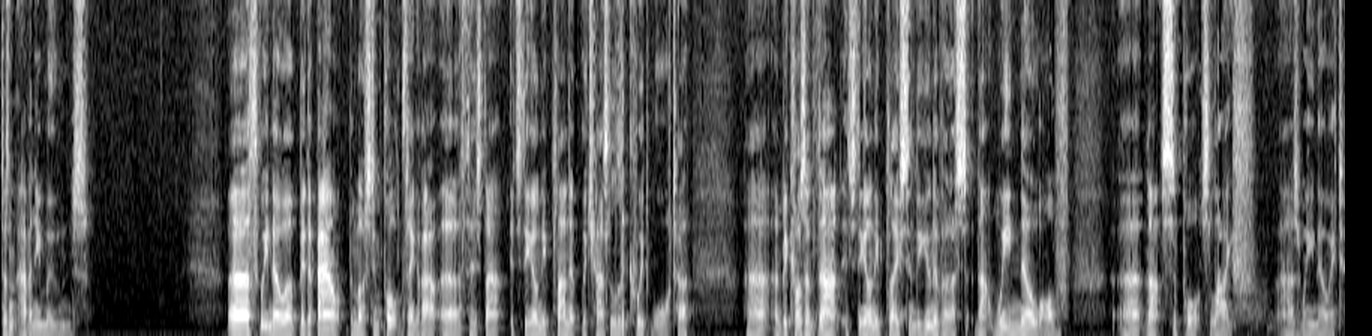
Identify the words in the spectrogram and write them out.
Doesn't have any moons. Earth we know a bit about. The most important thing about Earth is that it's the only planet which has liquid water. Uh, and because of that, it's the only place in the universe that we know of uh, that supports life as we know it.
